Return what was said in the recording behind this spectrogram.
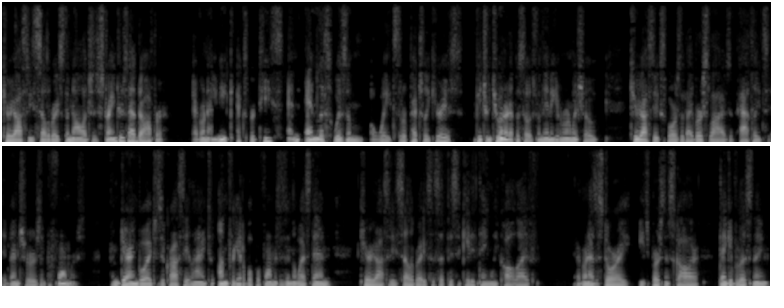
Curiosity celebrates the knowledge that strangers have to offer Everyone has unique expertise and endless wisdom awaits the perpetually curious. Featuring 200 episodes from the Any Given Runway show, Curiosity explores the diverse lives of athletes, adventurers, and performers. From daring voyages across the Atlantic to unforgettable performances in the West End, Curiosity celebrates the sophisticated thing we call life. Everyone has a story, each person a scholar. Thank you for listening.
